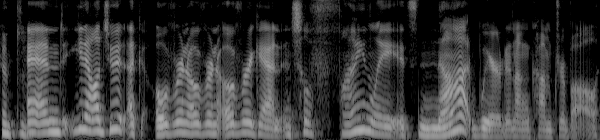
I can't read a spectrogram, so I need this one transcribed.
and, you know, I'll do it like over and over and over again until finally it's not weird and uncomfortable.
